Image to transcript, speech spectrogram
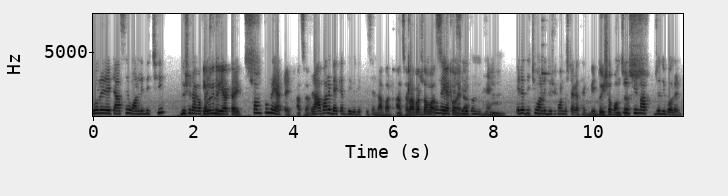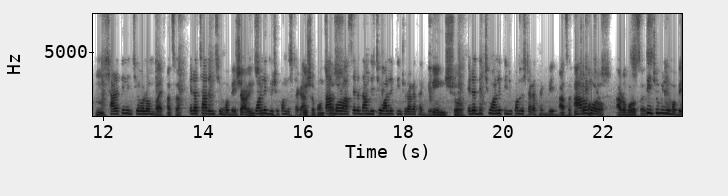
গোলের এটা আছে ওয়ানলি দিচ্ছি দুশো টাকা এগুলো কিন্তু এয়ার টাইট সম্পূর্ণ এয়ার টাইট আচ্ছা রাবারে ব্যাকআপ দিবে দেখতেছেন রাবার আচ্ছা রাবার দাও সম্পূর্ণ সিলিকন এটা। সিলিকন হ্যাঁ। এটা দিচ্ছি অনলি দুশো পঞ্চাশ টাকা থাকবে। দুইশো পঞ্চাশ। মাপ যদি বলেন সাড়ে তিন ইঞ্চি হবে লম্বায়। আচ্ছা। এটা চার ইঞ্চি হবে। অনলি দুশো পঞ্চাশ টাকা। দুইশো তার পঞ্চাশ বড় আছে এটা দাম দিচ্ছি অনলি তিনশো টাকা থাকবে। তিনশো। এটা দিচ্ছি অনলি তিনশো পঞ্চাশ টাকা থাকবে। আচ্ছা আরও বড়। আরও বড় সাইজ তিনশো মিলি হবে।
